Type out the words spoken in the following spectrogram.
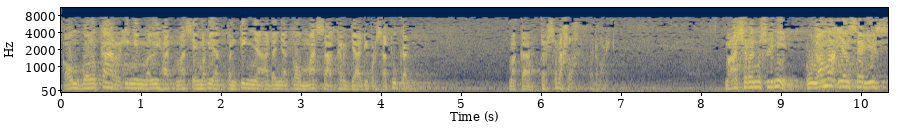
kaum Golkar ingin melihat masih melihat pentingnya adanya kaum masa kerja dipersatukan, maka terserahlah pada mereka. Ma'asyiral muslimin, ulama yang serius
